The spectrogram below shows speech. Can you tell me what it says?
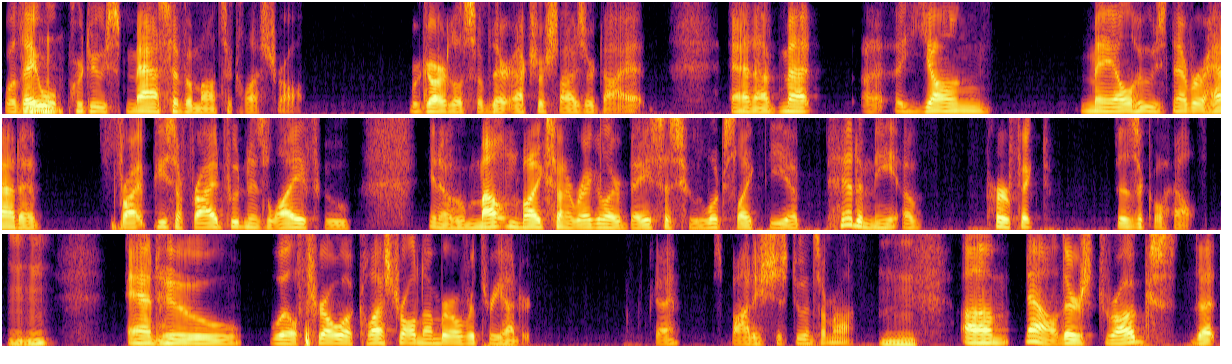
Well, they mm-hmm. will produce massive amounts of cholesterol, regardless of their exercise or diet. And I've met a, a young male who's never had a fry, piece of fried food in his life, who, you know, who mountain bikes on a regular basis, who looks like the epitome of perfect physical health, mm-hmm. and who will throw a cholesterol number over 300. Okay, his body's just doing something wrong. Mm-hmm. Um, now, there's drugs that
